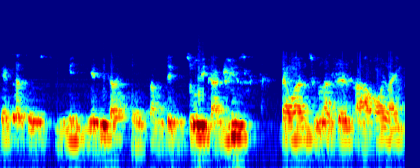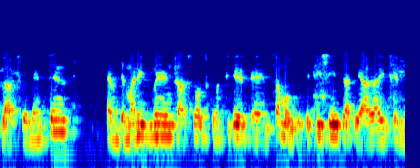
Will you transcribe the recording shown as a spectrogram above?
get ourselves to meet the data or something so we can use that one to access our online platform? And since um, the management has not considered um, some of the petitions that they are writing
